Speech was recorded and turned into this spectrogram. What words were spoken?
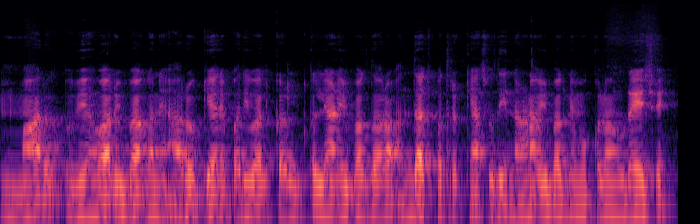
માર્ગ વ્યવહાર વિભાગ અને આરોગ્ય અને પરિવાર કલ્યાણ વિભાગ દ્વારા અંદાજપત્ર ક્યાં સુધી નાણાં વિભાગને મોકલવાનું રહે છે?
